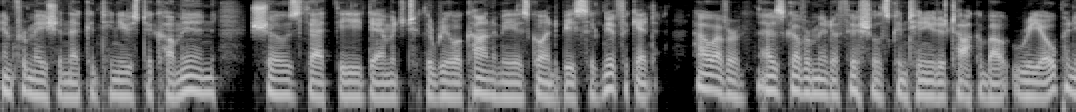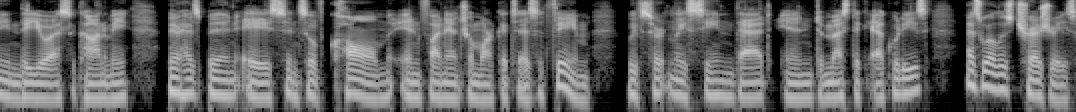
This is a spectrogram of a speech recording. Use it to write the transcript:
information that continues to come in shows that the damage to the real economy is going to be significant. However, as government officials continue to talk about reopening the U.S. economy, there has been a sense of calm in financial markets as a theme. We've certainly seen that in domestic equities as well as treasuries.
